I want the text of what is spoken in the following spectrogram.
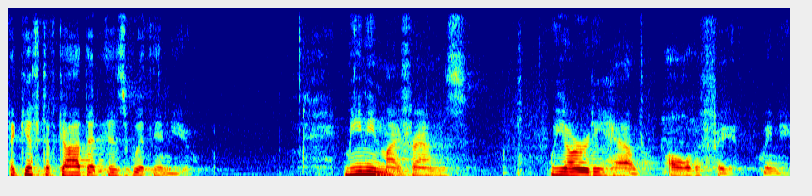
the gift of God that is within you. Meaning, my friends, we already have all the faith we need.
